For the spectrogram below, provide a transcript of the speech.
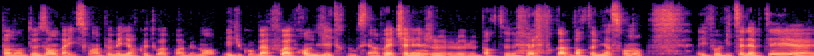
pendant deux ans, bah, ils sont un peu meilleurs que toi, probablement, et du coup, bah, faut apprendre vite, donc c'est un vrai challenge. Le, le, programme porte bien son nom. Il faut vite s'adapter euh,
